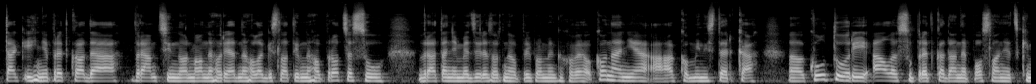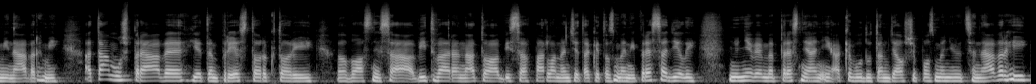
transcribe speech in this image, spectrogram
tak ich nepredkladá v rámci normálneho riadneho legislatívneho procesu, vrátane medzirezortného pripomienkového konania a ako ministerka kultúry, ale sú predkladané poslaneckými návrhmi. A tam už práve je ten priestor, ktorý vlastne sa vytvára na to, aby sa v parlamente takéto zmeny presadili. Nevieme presne ani, aké budú tam ďalšie pozmenujúce návrhy,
